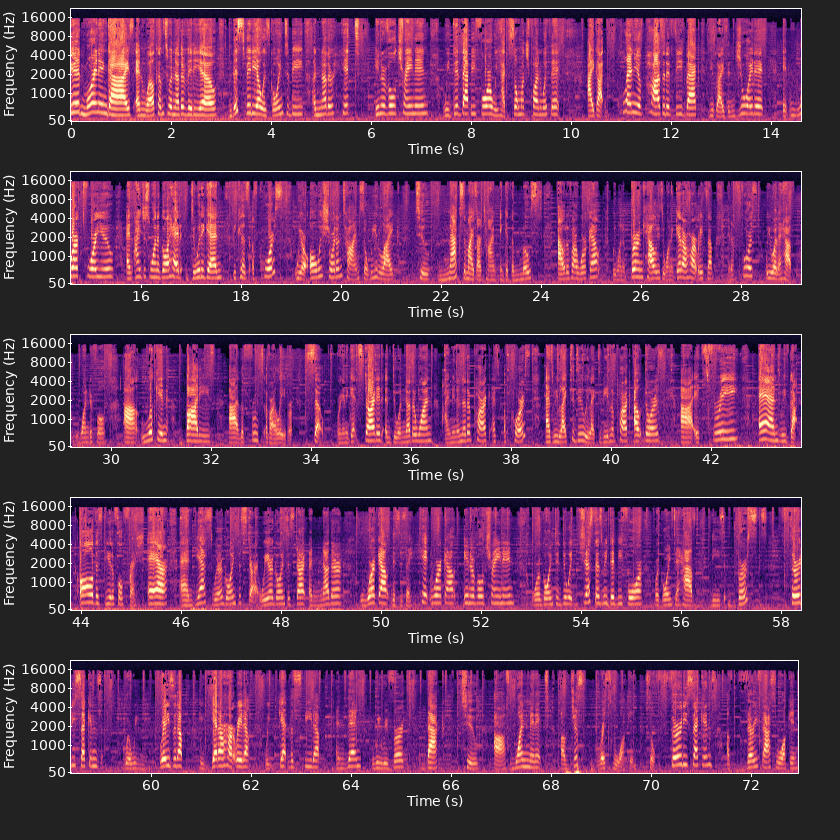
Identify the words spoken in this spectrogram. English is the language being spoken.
Good morning guys and welcome to another video. This video is going to be another HIIT interval training. We did that before. We had so much fun with it. I got plenty of positive feedback. You guys enjoyed it. It worked for you and I just want to go ahead do it again because of course we are always short on time so we like to maximize our time and get the most out of our workout. We want to burn calories, we want to get our heart rates up, and of course, we want to have wonderful uh, looking bodies, uh, the fruits of our labor. So, we're going to get started and do another one. I'm in another park, as of course, as we like to do. We like to be in the park outdoors. Uh, it's free, and we've got all this beautiful fresh air. And yes, we're going to start. We are going to start another workout. This is a HIIT workout, interval training. We're going to do it just as we did before. We're going to have these bursts, 30 seconds where we raise it up, we get our heart rate up, we get the speed up, and then we revert back to uh, one minute of just brisk walking. So 30 seconds of very fast walking,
